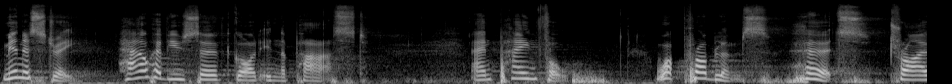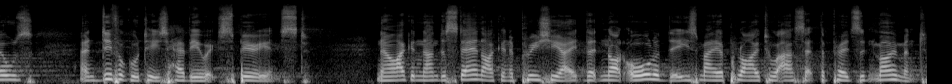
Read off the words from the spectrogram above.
Ministry. How have you served God in the past? And painful. What problems, hurts, trials, and difficulties have you experienced? Now, I can understand, I can appreciate that not all of these may apply to us at the present moment.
